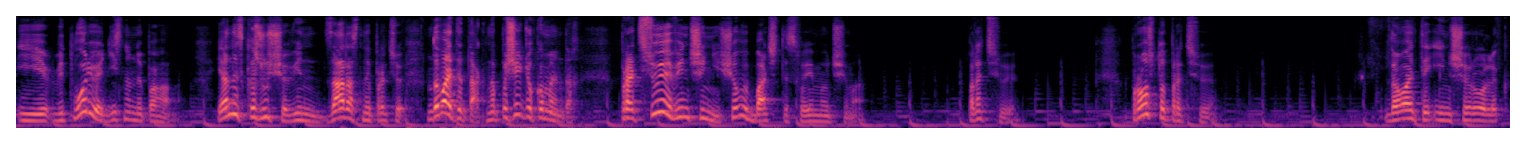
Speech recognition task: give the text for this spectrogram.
І відтворює дійсно непогано. Я не скажу, що він зараз не працює. Ну давайте так, напишіть у коментах, працює він чи ні. Що ви бачите своїми очима? Працює. Просто працює. Давайте інший ролик.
